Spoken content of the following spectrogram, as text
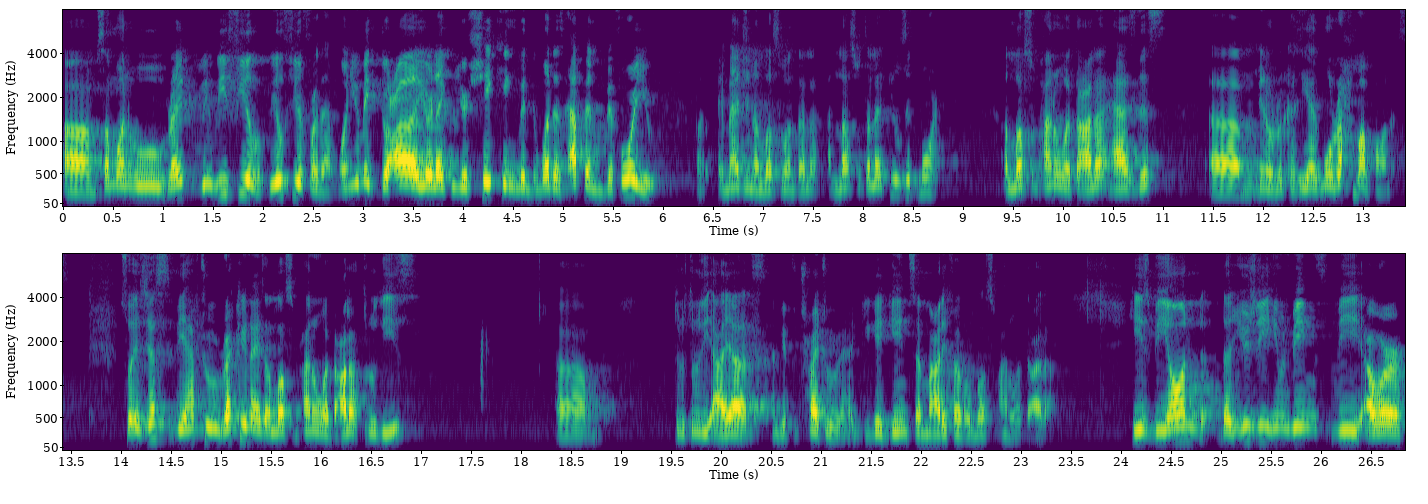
um, someone who, right, we, we feel, we'll feel for them. When you make dua, you're like, you're shaking with what has happened before you. But imagine Allah subhanahu wa ta'ala, Allah subhanahu wa ta'ala feels it more. Allah subhanahu wa ta'ala has this um, you know, because He has more rahmah upon us. So it's just we have to recognize Allah subhanahu wa ta'ala through these, um, through, through the ayats, and we have to try to gain some ma'rifah of Allah subhanahu wa ta'ala. He's beyond the usually human beings, we our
